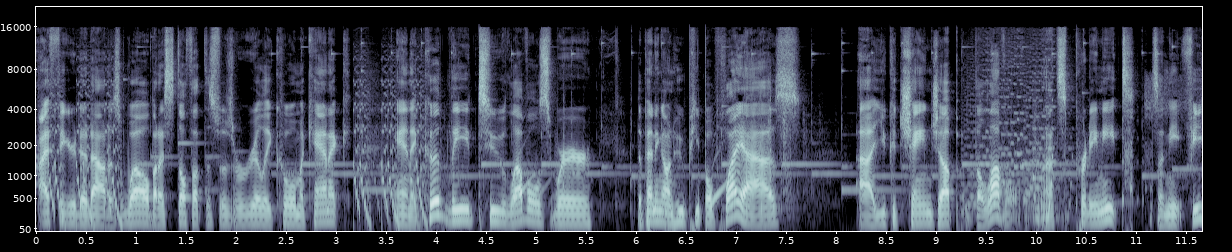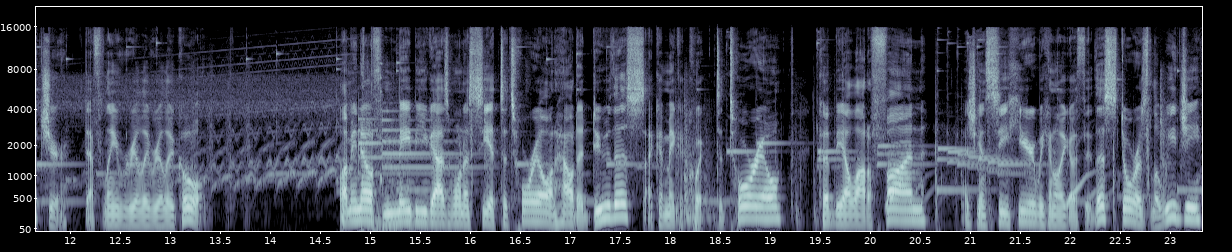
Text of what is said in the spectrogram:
I figured it out as well, but I still thought this was a really cool mechanic, and it could lead to levels where, depending on who people play as, uh, you could change up the level. That's pretty neat. It's a neat feature. Definitely really, really cool. Let me know if maybe you guys want to see a tutorial on how to do this. I could make a quick tutorial. Could be a lot of fun. As you can see here, we can only go through this door as Luigi.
